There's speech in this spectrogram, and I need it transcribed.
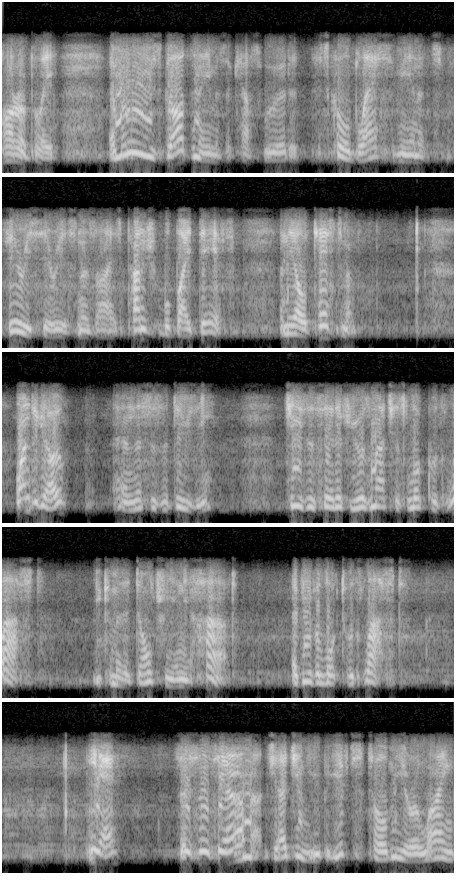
horribly. And when you use God's name as a cuss word, it, it's called blasphemy and it's very serious in his eyes, punishable by death in the Old Testament. One to go, and this is a doozy. Jesus said, If you as much as look with lust, you commit adultery in your heart. Have you ever looked with lust? Yes. So, Sincere, I'm not judging you, but you've just told me you're a lying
